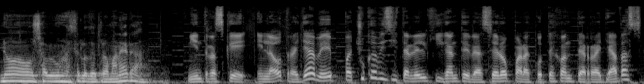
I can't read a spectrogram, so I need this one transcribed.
no sabemos hacerlo de otra manera. Mientras que en la otra llave, Pachuca visitará el gigante de acero para cotejo ante Rayadas,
